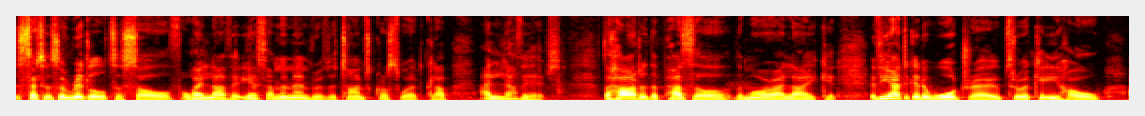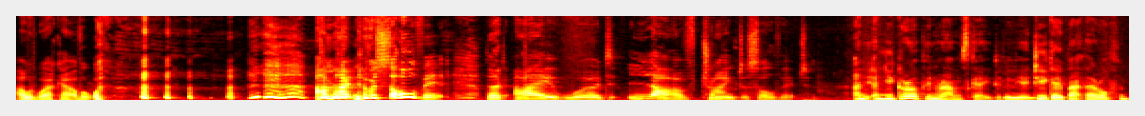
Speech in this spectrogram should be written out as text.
set us a riddle to solve. Oh, I love it. Yes, I'm a member of the Times Crossword Club. I love it. The harder the puzzle, the more I like it. If you had to get a wardrobe through a keyhole, I would work out of a I might never solve it, but I would love trying to solve it. And, and you grew up in Ramsgate, didn't mm. you? Do you go back there often?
